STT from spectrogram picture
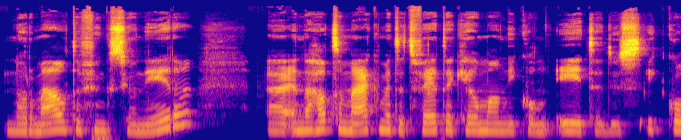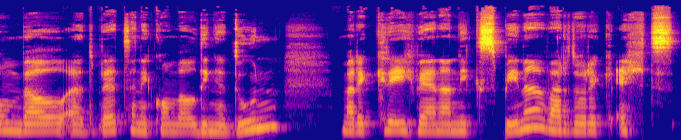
normaal te functioneren. Uh, en dat had te maken met het feit dat ik helemaal niet kon eten. Dus ik kon wel uit bed en ik kon wel dingen doen, maar ik kreeg bijna niks binnen, waardoor ik echt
